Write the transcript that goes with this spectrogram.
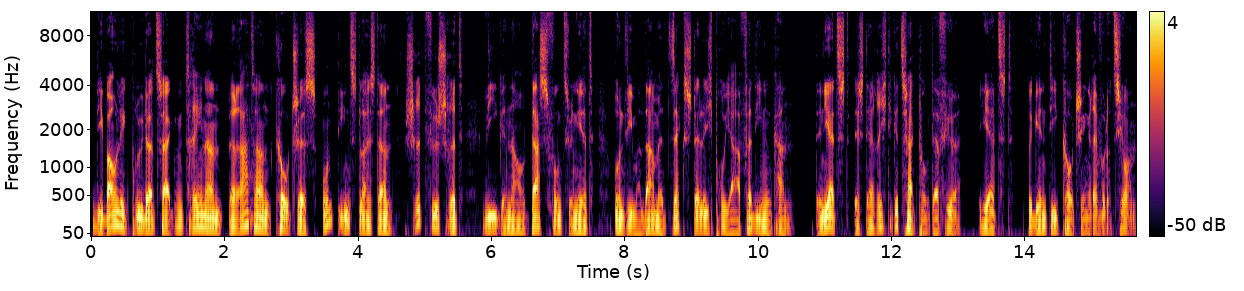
Die Baulig-Brüder zeigen Trainern, Beratern, Coaches und Dienstleistern Schritt für Schritt, wie genau das funktioniert und wie man damit sechsstellig pro Jahr verdienen kann. Denn jetzt ist der richtige Zeitpunkt dafür. Jetzt beginnt die Coaching-Revolution.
